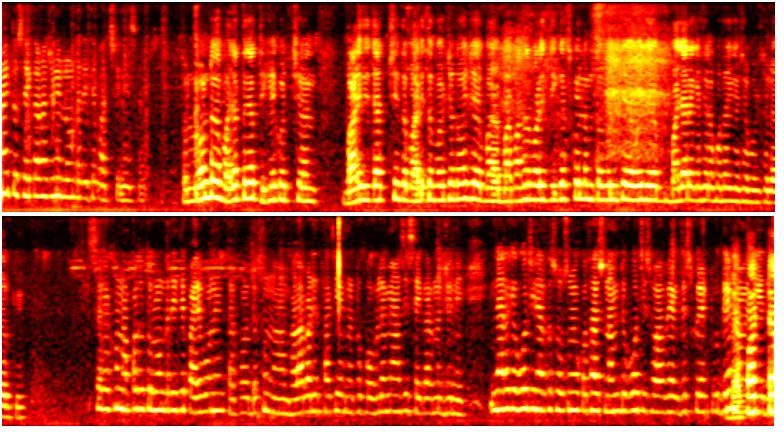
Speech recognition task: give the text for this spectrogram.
নাই তো সেই কারণের জন্য লোনটা দিতে পারছি না স্যার। তো লোনটা বাজার থেকে ঠিকই করছেন। বাড়িতে যাচ্ছি তো বাড়িতে বলছে তো ওই যে পাশের বাড়ি জিজ্ঞেস করলাম তো বলছে ওই যে বাজারে গেছিল কোথায় গেছে বলছিল আর কি। স্যার এখন আপাতত লোনটা দিতে পারব না। তারপরে দেখুন না ভাড়া বাড়িতে থাকি এখন একটু প্রবলেমে আছি সেই কারণের জন্য। ইনারকে বলছি ইনারা তো সবসময় কথা শোনা আমি তো বলছি সবাই অ্যাডজাস্ট করে একটু দেন ব্যাপারটা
